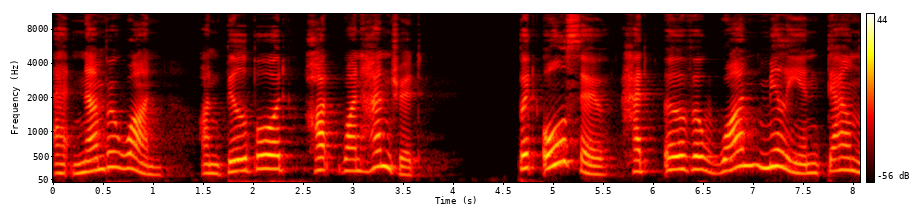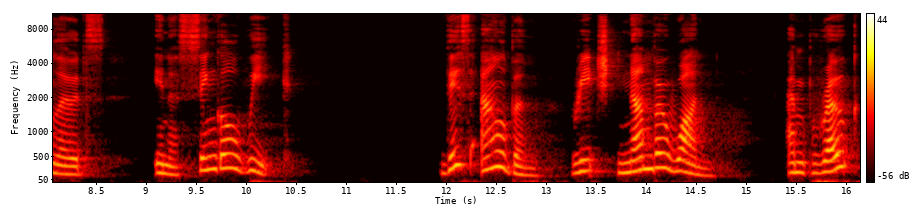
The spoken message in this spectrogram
at number one on Billboard Hot 100, but also had over 1 million downloads in a single week. This album reached number one and broke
